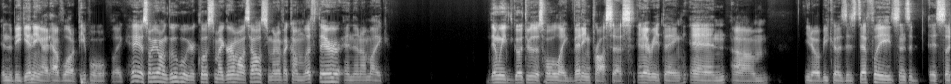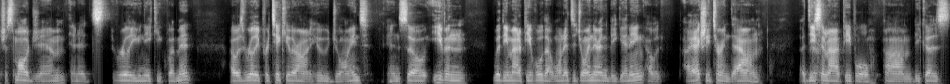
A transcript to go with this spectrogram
in the beginning, I'd have a lot of people like, "Hey, I saw you on Google. You're close to my grandma's house. You mind if I come lift there?" And then I'm like, then we'd go through this whole like vetting process and everything, and um, you know, because it's definitely since it, it's such a small gym and it's really unique equipment, I was really particular on who joined, and so even with the amount of people that wanted to join there in the beginning, I would I actually turned down a decent amount of people um, because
